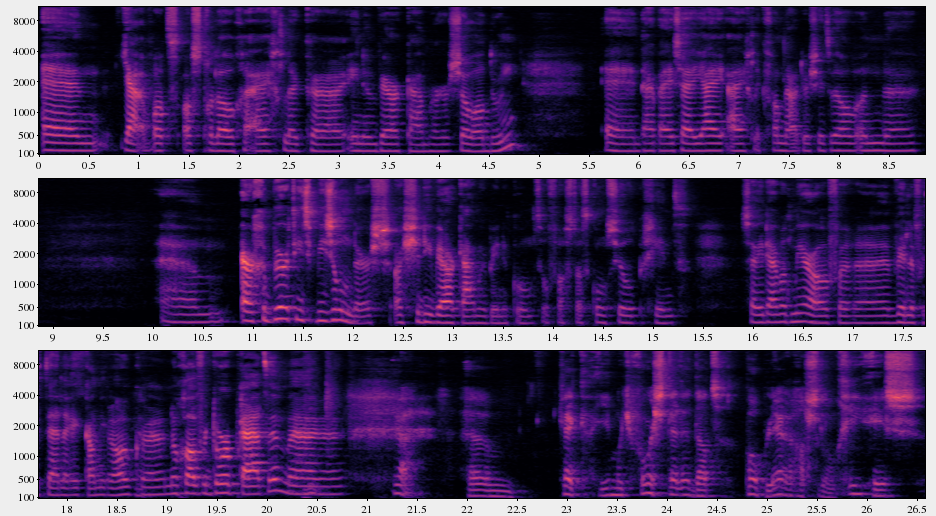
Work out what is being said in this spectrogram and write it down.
en ja, wat astrologen eigenlijk uh, in hun werkkamer zoal doen. En daarbij zei jij eigenlijk van, nou, er zit wel een. Uh, um, er gebeurt iets bijzonders als je die werkkamer binnenkomt of als dat consult begint. Zou je daar wat meer over uh, willen vertellen? Ik kan hier ook ja. nog over doorpraten, maar. ja, um, Kijk, je moet je voorstellen dat populaire astrologie is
